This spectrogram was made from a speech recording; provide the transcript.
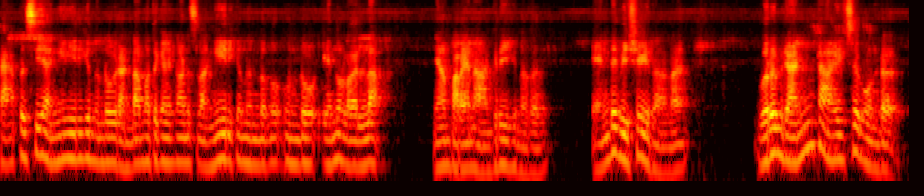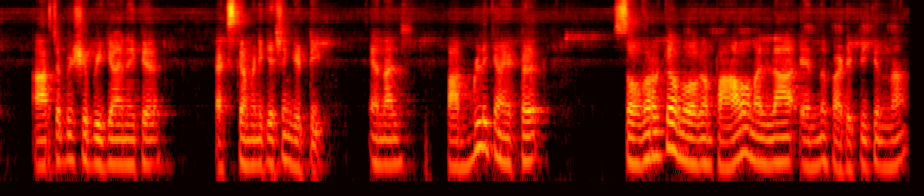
പാപ്പസി അംഗീകരിക്കുന്നുണ്ടോ? രണ്ടാമത്തെ കൺകാൺസിൽ അംഗീകരിക്കുന്നുണ്ടോ? ഉണ്ടോ എന്നുള്ളതല്ല ഞാൻ പറയാൻ ആഗ്രഹിക്കുന്നത്. എന്റെ വിഷയം ഇതാണ്. വെറും രണ്ടാഴ്ച കൊണ്ട് ആർച്ച് ബിഷപ്പ് എക്സ് എക്സ്കമ്മ്യൂണിക്കേഷൻ കിട്ടി. എന്നാൽ പബ്ലിക്കായിട്ട് സ്വർഗഭോഗം പാവമല്ല എന്ന് പഠിപ്പിക്കുന്ന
